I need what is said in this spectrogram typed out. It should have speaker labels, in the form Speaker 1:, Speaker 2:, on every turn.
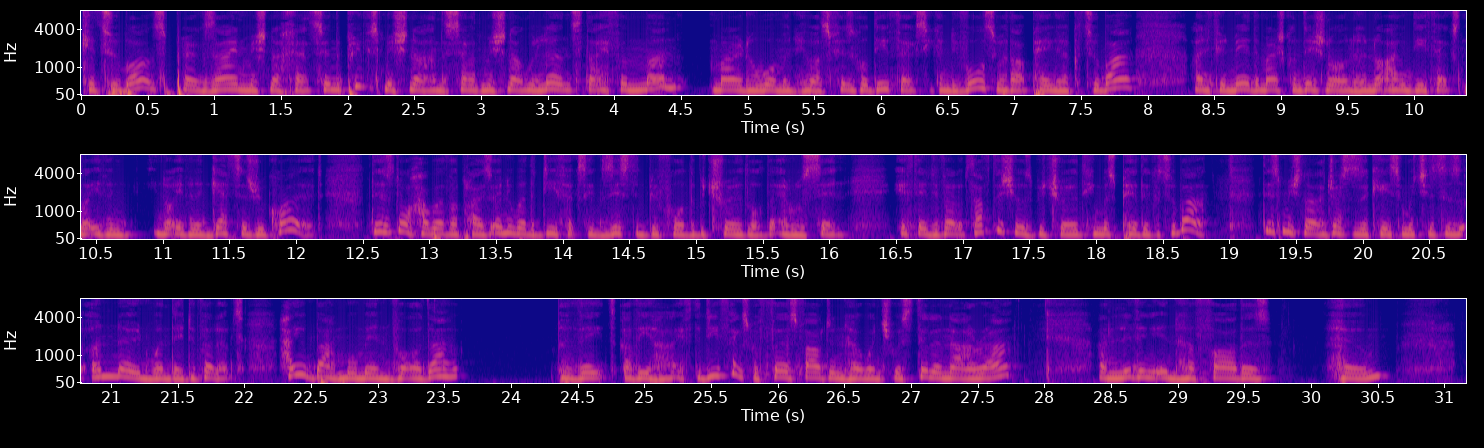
Speaker 1: Ketubot, Perek Zayin, Mishnah Chet. So in the previous Mishnah and the seventh Mishnah, we learned that if a man married a woman who has physical defects, he can divorce her without paying her ketubah, and if he made the marriage conditional on her not having defects, not even not even a get is required. This law, however, applies only where the defects existed before the betrothal, the erusin. If they developed after she was betrothed, he must pay the ketubah. This Mishnah addresses a case in which it is unknown when they developed. Hayubah mumin va'odah aviha. If the defects were first found in her when she was still a na'ara and living in her father's home.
